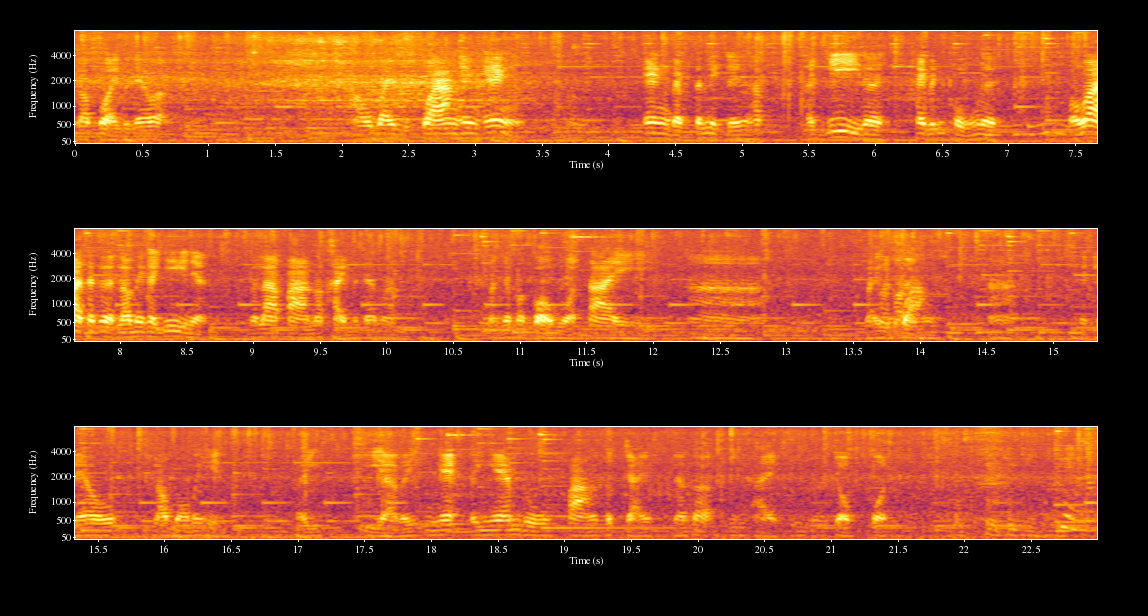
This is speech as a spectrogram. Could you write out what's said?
เราปล่อยไปแล้วอะเอาใบบุกวางแห้งๆ ห้งแบบสนิทเลยนะครับขยี้เลยให้เป็นผงเลย เพราะว่าถ้าเกิดเราไม่ขยี้เนี่ย เวลาปลามาไข่มันจะมา มันจะมาก่อหัวใต้อ่าใบกวางอ่าเสร็จแล้วเรามองไม่เห็นไปเขี่ยไปแงะไปแง้มดูปลามันตกใจ แล้วก็กินไข่จบกดเห็นนะ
